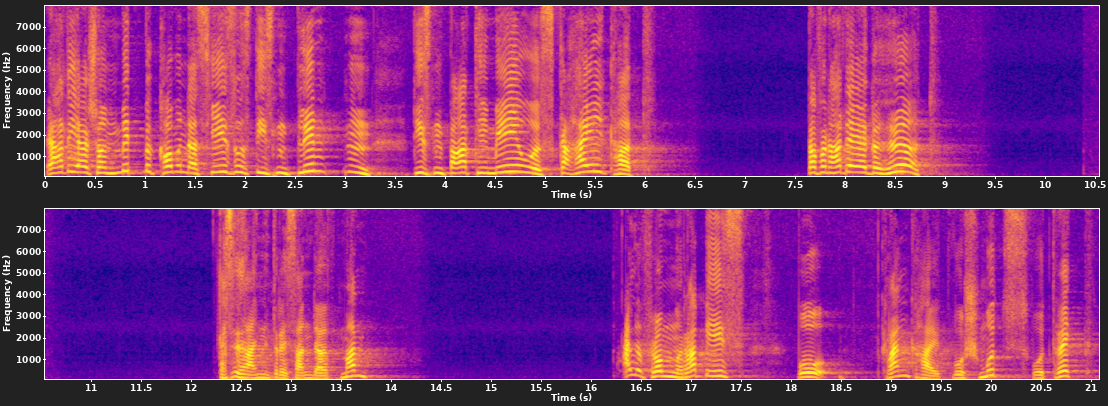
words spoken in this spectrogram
Er hatte ja schon mitbekommen, dass Jesus diesen Blinden, diesen Bartimäus geheilt hat. Davon hatte er gehört. Das ist ein interessanter Mann. Alle frommen Rabbis, wo Krankheit, wo Schmutz, wo Dreck,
